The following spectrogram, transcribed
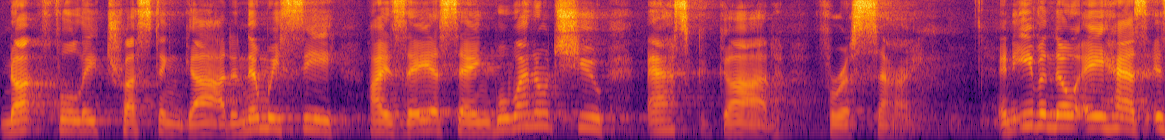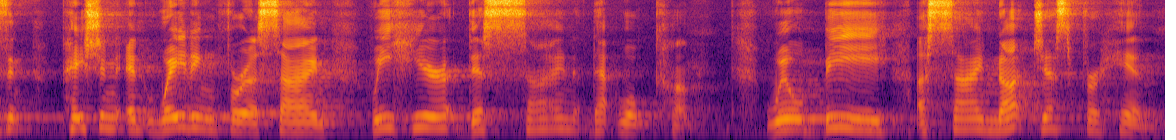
Not fully trusting God. And then we see Isaiah saying, Well, why don't you ask God for a sign? And even though Ahaz isn't patient and waiting for a sign, we hear this sign that will come will be a sign not just for him,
